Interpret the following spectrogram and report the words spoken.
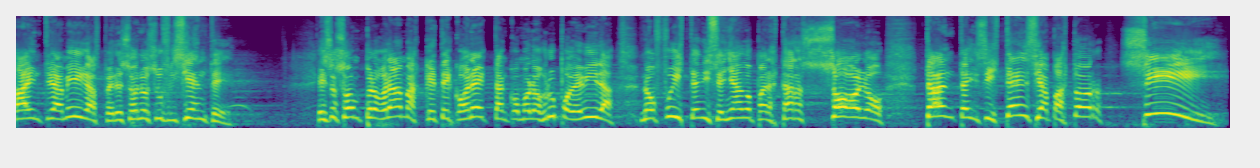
a entre amigas, pero eso no es suficiente. Esos son programas que te conectan como los grupos de vida. No fuiste diseñado para estar solo. Tanta insistencia, pastor. Sí.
